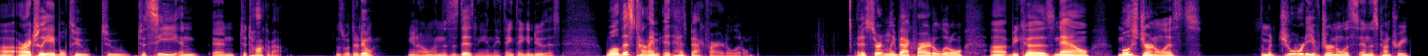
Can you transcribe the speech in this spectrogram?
uh, are actually able to to to see and and to talk about. This is what they're doing, you know, and this is Disney and they think they can do this. Well, this time it has backfired a little. It has certainly backfired a little uh, because now most journalists, the majority of journalists in this country,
